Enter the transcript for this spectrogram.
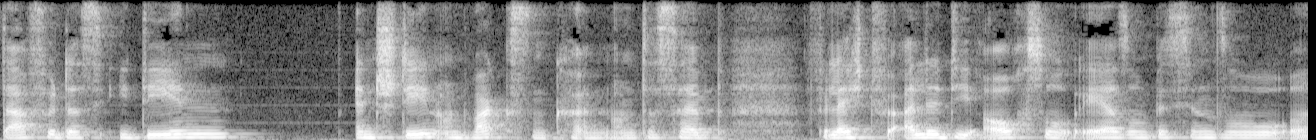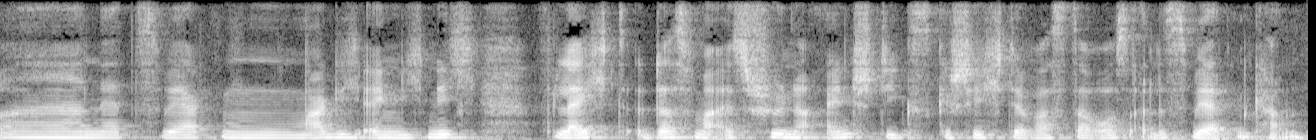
dafür, dass Ideen entstehen und wachsen können. Und deshalb vielleicht für alle, die auch so eher so ein bisschen so äh, Netzwerken mag ich eigentlich nicht, vielleicht das mal als schöne Einstiegsgeschichte, was daraus alles werden kann.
